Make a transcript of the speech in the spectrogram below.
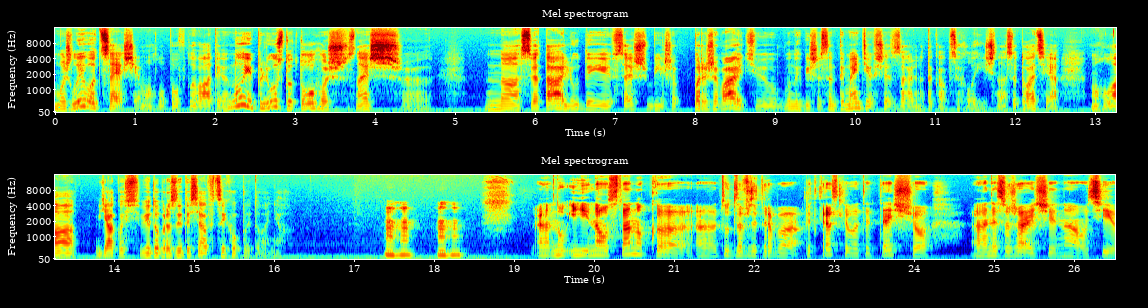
Можливо, це ще могло повпливати. Ну і плюс до того ж, знаєш, е, на свята люди все ж більше переживають, е, у них більше сентиментів, ще загальна така психологічна ситуація могла якось відобразитися в цих опитуваннях. Угу, угу. Ну і наостанок тут завжди треба підкреслювати те, що незважаючи на оці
